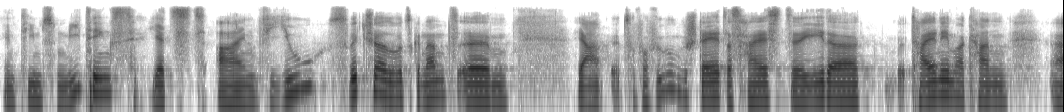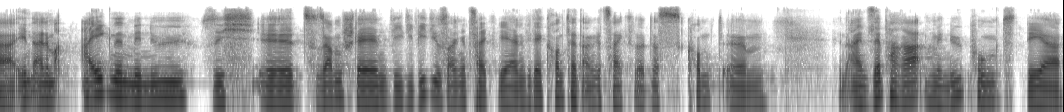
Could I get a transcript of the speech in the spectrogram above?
in Teams Meetings jetzt ein View-Switcher, so wird es genannt, ähm, ja, zur Verfügung gestellt. Das heißt, äh, jeder Teilnehmer kann äh, in einem eigenen Menü sich äh, zusammenstellen, wie die Videos angezeigt werden, wie der Content angezeigt wird. Das kommt ähm, in einen separaten Menüpunkt, der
